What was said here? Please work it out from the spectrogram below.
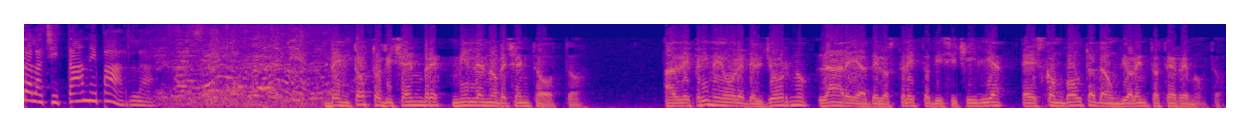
Tutta la città ne parla. 28 dicembre 1908. Alle prime ore del giorno l'area dello stretto di Sicilia è sconvolta da un violento terremoto.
